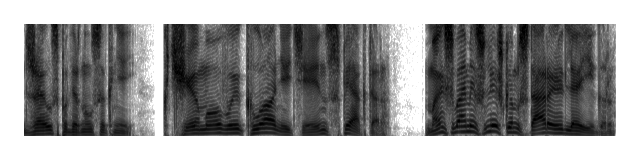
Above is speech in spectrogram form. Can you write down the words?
Джайлс повернулся к ней. «К чему вы клоните, инспектор? Мы с вами слишком старые для игр.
